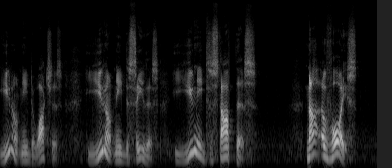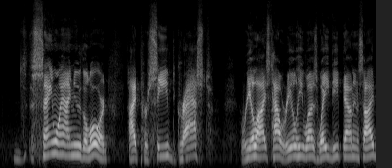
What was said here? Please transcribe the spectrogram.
you don't need to watch this. You don't need to see this. You need to stop this. Not a voice. The same way I knew the Lord, I perceived, grasped, realized how real He was way deep down inside.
